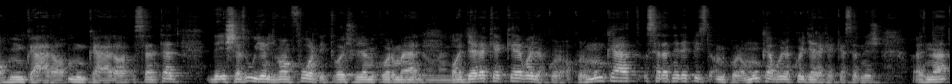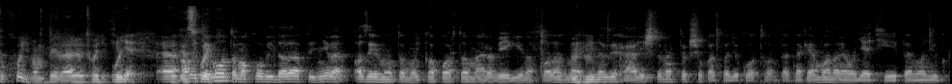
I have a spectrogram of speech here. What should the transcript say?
a munkára, munkára szented, de és ez ugyanúgy van fordítva is, hogy amikor már a gyerekekkel vagy, akkor, akkor munkát szeretnéd egy picit, amikor a munkával vagy, akkor gyerekekkel szeretnéd. És ez nálatok hogy van például előtt, hogy, Figyelj, hogy, hogy, hogy ez hogy... én mondtam a Covid alatt, én nyilván azért mondtam, hogy kapartam már a végén a falat, mert Mhm. uh-huh. én azért hál' Istennek tök sokat vagyok otthon. Tehát nekem van olyan, hogy egy héten mondjuk,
